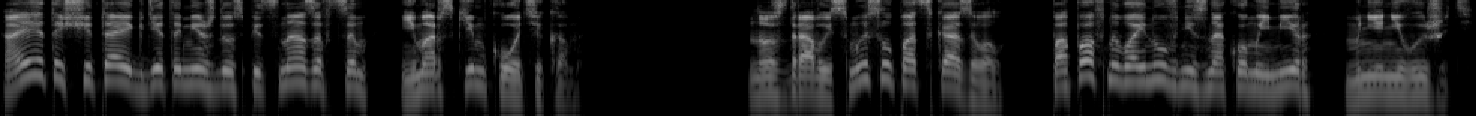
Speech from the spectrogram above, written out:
а это, считай, где-то между спецназовцем и морским котиком. Но здравый смысл подсказывал, попав на войну в незнакомый мир, мне не выжить.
